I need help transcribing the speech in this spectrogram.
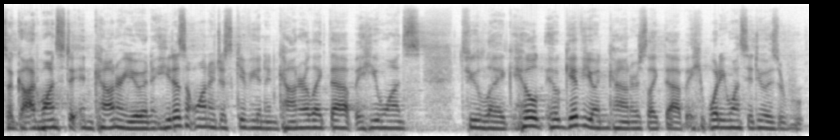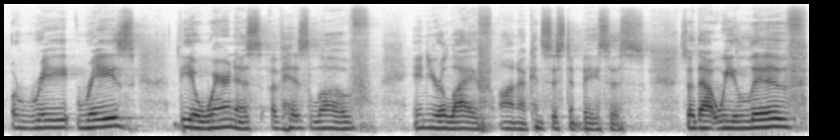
So God wants to encounter you, and He doesn't want to just give you an encounter like that, but He wants to like He'll He'll give you encounters like that. But he, what He wants to do is raise the awareness of His love in your life on a consistent basis, so that we live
